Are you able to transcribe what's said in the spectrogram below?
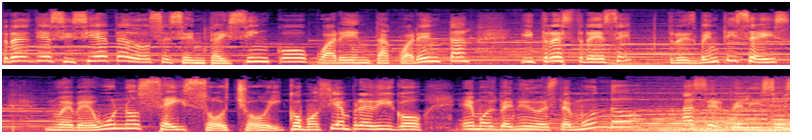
317-265-4040 y 313-326. 9168. Y como siempre digo, hemos venido a este mundo a ser felices.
